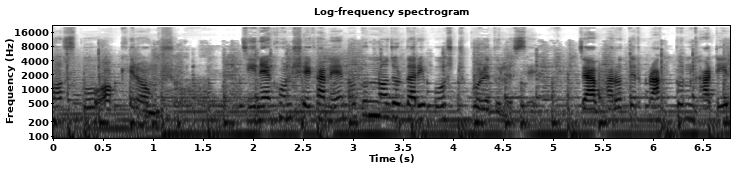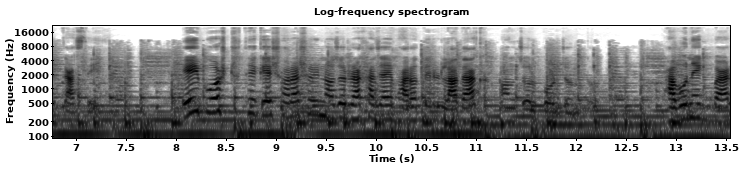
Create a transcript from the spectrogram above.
মস্কো অক্ষের অংশ। চীন এখন সেখানে নতুন নজরদারি পোস্ট করে তুলেছে, যা ভারতের প্রাক্তন ঘাঁটির কাছেই এই পোস্ট থেকে সরাসরি নজর রাখা যায় ভারতের লাদাখ অঞ্চল পর্যন্ত। ভাবুন একবার,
